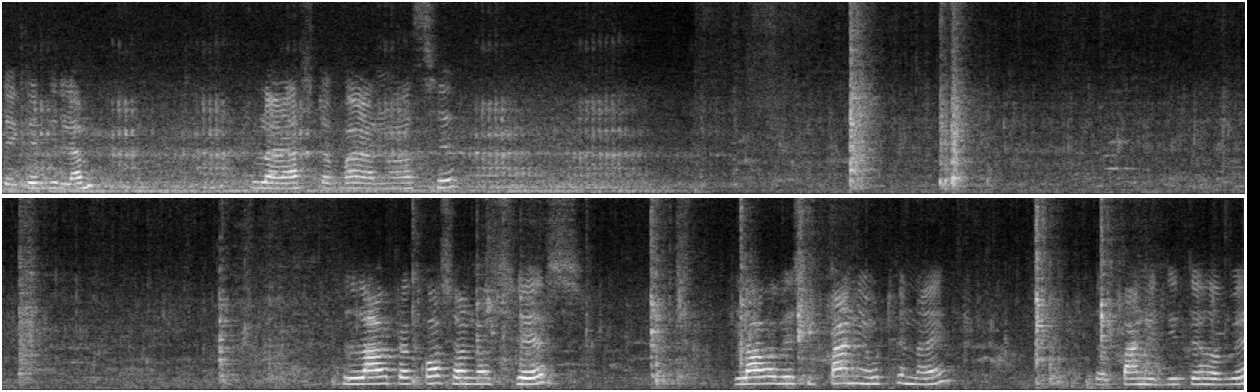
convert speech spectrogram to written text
ঢেকে দিলাম। চুলার আঁচটা বাড়ানো আছে। লাউটা কষানো শেষ। লাউ বেশি পানি উঠে নাই, তো পানি দিতে হবে।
